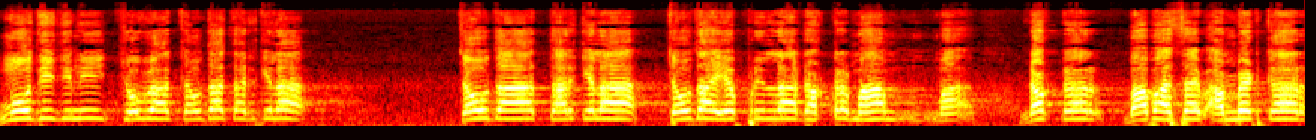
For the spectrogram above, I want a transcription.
मोदीजींनी चौदा चौदा तारखेला चौदा तारखेला चौदा एप्रिलला डॉक्टर महा मा- डॉक्टर बाबासाहेब आंबेडकर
